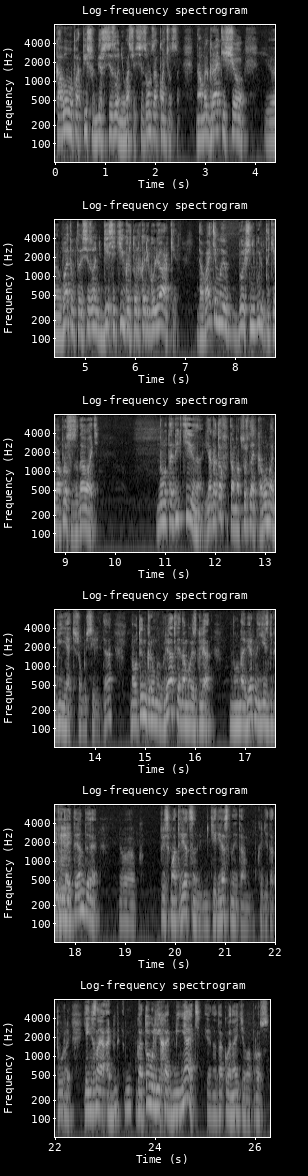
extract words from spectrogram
кого мы подпишем в межсезонье? У вас что, сезон закончился? Нам играть еще э, в этом-то сезоне 10 игр, только регулярки. Давайте мы больше не будем такие вопросы задавать. Ну вот объективно, я готов там обсуждать, кого мы обменять, чтобы усилить, да? Но вот Инграм вряд ли, на мой взгляд. Ну, наверное, есть другие Мгм. тайтенды, э, присмотреться, интересные там кандидатуры. Я не знаю, об- готовы ли их обменять, это такой, знаете, вопрос.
